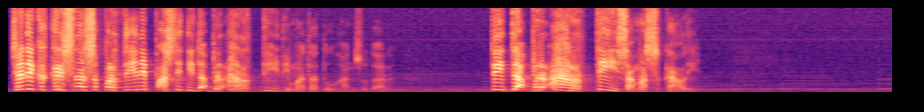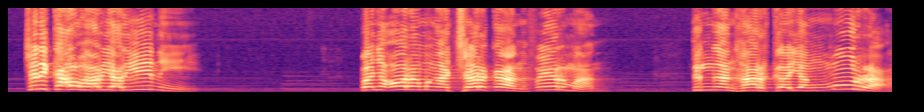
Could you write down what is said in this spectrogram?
Jadi kekristenan seperti ini pasti tidak berarti di mata Tuhan, saudara. Tidak berarti sama sekali. Jadi kalau hari-hari ini banyak orang mengajarkan firman dengan harga yang murah.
